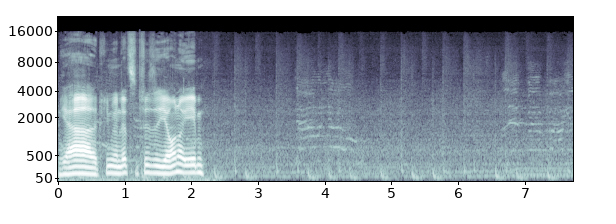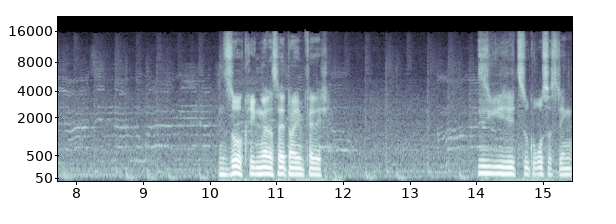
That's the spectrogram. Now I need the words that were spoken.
Ja, da kriegen wir den letzten Fizzle hier auch noch eben. So kriegen wir das halt noch eben fertig. Viel zu großes Ding.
